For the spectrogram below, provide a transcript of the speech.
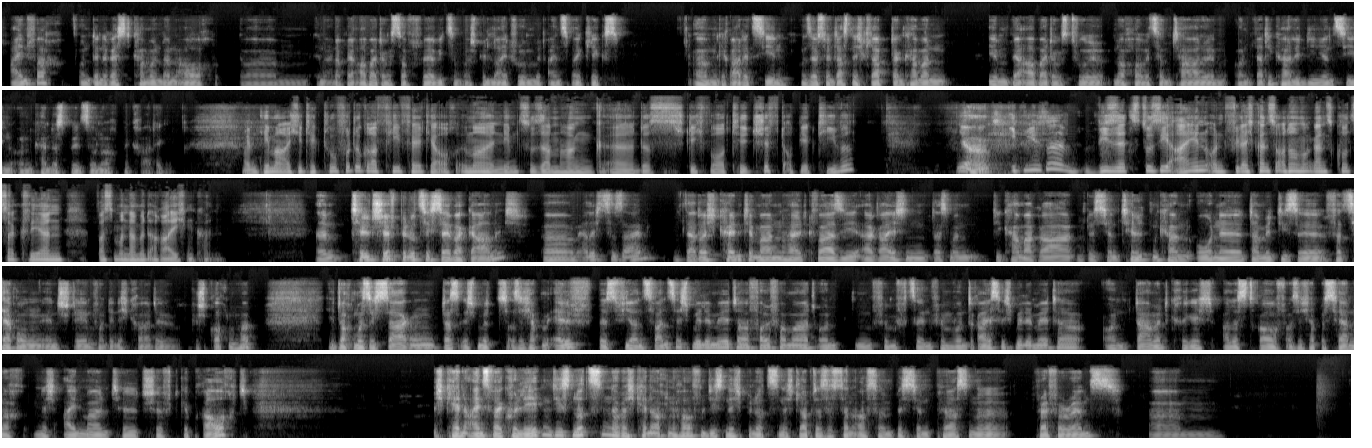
einfach und den Rest kann man dann auch ähm, in einer Bearbeitungssoftware wie zum Beispiel Lightroom mit ein, zwei Klicks ähm, gerade ziehen. Und selbst wenn das nicht klappt, dann kann man im Bearbeitungstool noch horizontale und vertikale Linien ziehen und kann das Bild so noch begradigen. Beim Thema Architekturfotografie fällt ja auch immer in dem Zusammenhang äh, das Stichwort Tilt-Shift-Objektive. Ja. Wie diese, wie setzt du sie ein? Und vielleicht kannst du auch noch mal ganz kurz erklären, was man damit erreichen kann. Ähm, Tilt Shift benutze ich selber gar nicht, äh, ehrlich zu sein. Dadurch könnte man halt quasi erreichen, dass man die Kamera ein bisschen tilten kann, ohne damit diese Verzerrungen entstehen, von denen ich gerade gesprochen habe. Jedoch muss ich sagen, dass ich mit, also ich habe ein 11 bis 24 mm Vollformat und ein 15, 35 mm und damit kriege ich alles drauf. Also ich habe bisher noch nicht einmal ein Tilt-Shift gebraucht. Ich kenne ein, zwei Kollegen, die es nutzen, aber ich kenne auch einen Haufen, die es nicht benutzen. Ich glaube, das ist dann auch so ein bisschen Personal Preference. Ähm,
